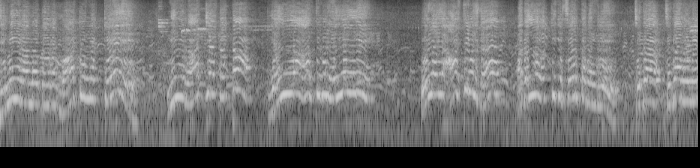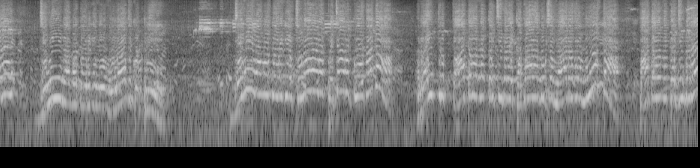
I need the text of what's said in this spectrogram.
ಜಮೀರ್ ಅನ್ನೋದವರ ಮಾತನ್ನು ಕೇಳಿ ನೀವು ರಾಜ್ಯಾದ್ಯಂತ ಎಲ್ಲ ಆಸ್ತಿಗಳು ಎಲ್ಲೆಲ್ಲಿ, ಒಳ್ಳೊಳ್ಳೆ ಆಸ್ತಿಗಳಿದೆ, ಅದೆಲ್ಲ ಒಟ್ಟಿಗೆ ಸೇರ್ತಾ ಬಂದ್ರಿ. ಸಿದ್ದ ಸಿದ್ದರಾಮಯ್ಯರ ಜಮೀರ್ ಅನ್ನೋದವರಿಗೆ ನೀವು ಮುಲಾಜು ಕೊಟ್ರಿ. ಅವರಿಗೆ ಚುನಾವಣಾ ಪ್ರಚಾರಕ್ಕೆ ಹೋದಾಗ ರೈತರು ಪಾಠವನ್ನು ಕಲಿಸಿದರೆ ಕಪಾಳ ಮೋಕ್ಷ ಮಾಡೋದ್ರ ಮೂಲಕ ಪಾಠವನ್ನು ಕಲಿಸಿದರೆ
